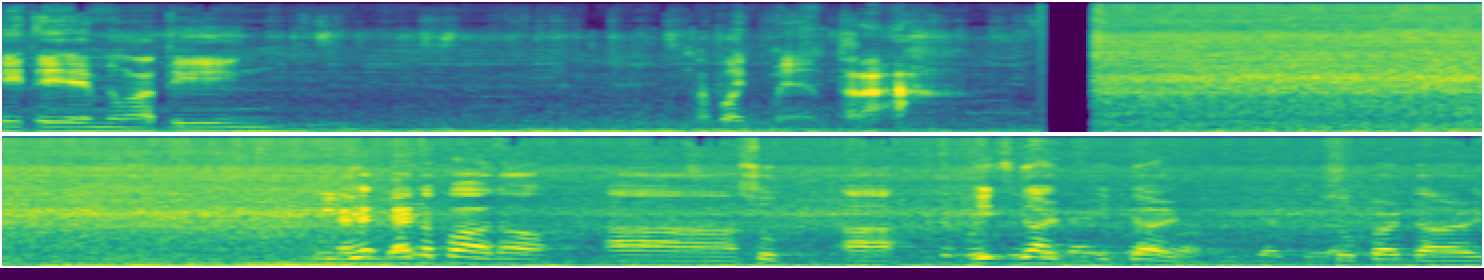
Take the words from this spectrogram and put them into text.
8am yung ating appointment. Tara! Ito po ano, ah sup, ah, heat guard, heat guard. Super dark,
